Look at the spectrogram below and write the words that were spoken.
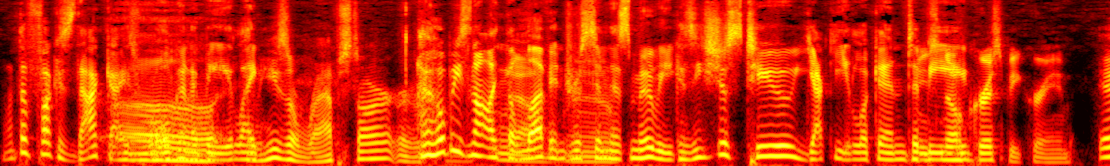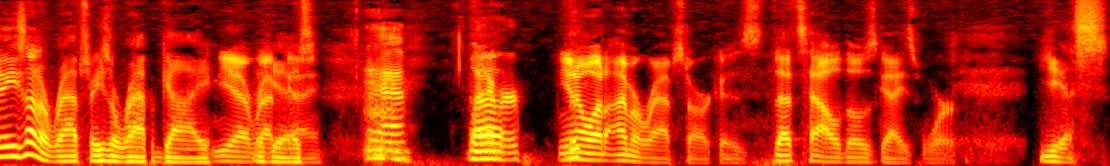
"What the fuck is that guy's role going to be?" Uh, Like, he's a rap star. Or, I hope he's not like the Yeah, love interest in this movie because he's just too yucky looking to He's be. no Krispy Kreme. and he's not a rap star. He's a rap guy. Yeah, I rap guess. guy. Yeah, whatever. You know what? I'm a rap star because that's how those guys work. Yes.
